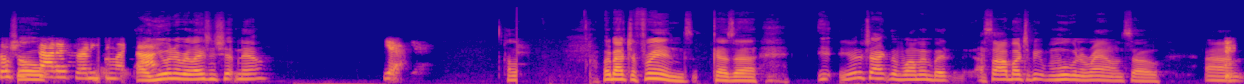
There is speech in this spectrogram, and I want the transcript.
social So, status or anything like that. Are you in a relationship now? Yes. What about your friends? Because uh, you're an attractive woman, but I saw a bunch of people moving around. So um,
